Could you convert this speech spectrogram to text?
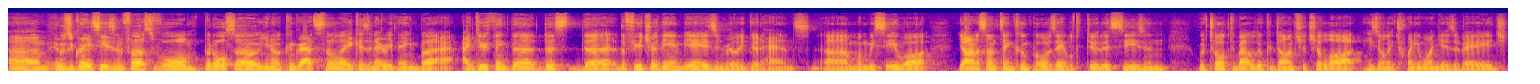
Um, it was a great season, first of all, but also, you know, congrats to the Lakers and everything. But I, I do think the, the the the future of the NBA is in really good hands. Um, when we see what Giannis Antetokounmpo was able to do this season, we've talked about Luka Doncic a lot. He's only 21 years of age.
